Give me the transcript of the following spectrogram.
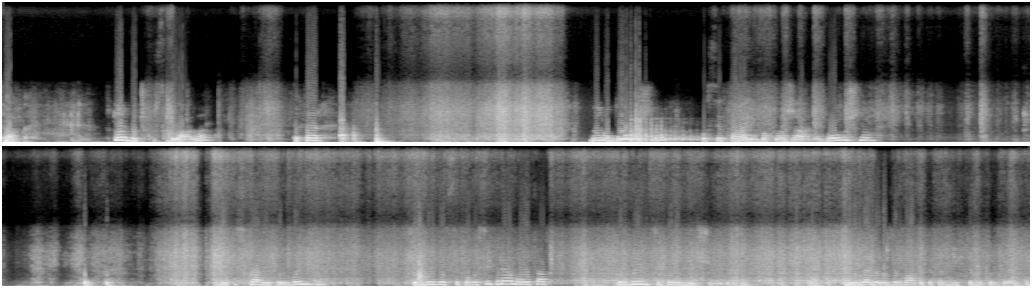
Так, в торбочку склала. Тепер беру борошно, посипаю баклажани борошном. Затискаю торбинку, щоб не висипалося. І прямо отак торбинці перемішую, друзі. Головне не розірвати тепер нігтями торбинку.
